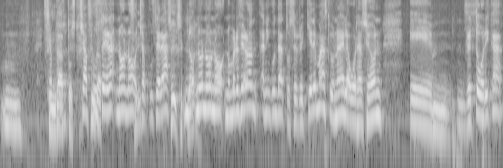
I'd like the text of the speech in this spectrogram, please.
Mm, sin datos. Chapucera, no, no, chapucera. No, no, no, no, no me refiero a, ningún dato. Se requiere más que una elaboración eh, retórica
